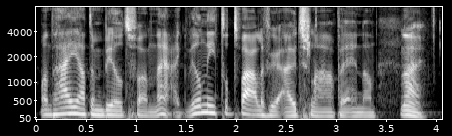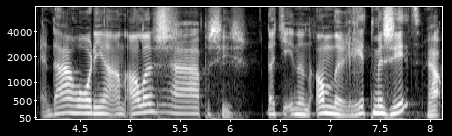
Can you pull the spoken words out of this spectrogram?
Want hij had een beeld van, nou ja, ik wil niet tot 12 uur uitslapen. En, dan, nee. en daar hoorde je aan alles Ja, precies. Dat je in een ander ritme zit. Ja.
